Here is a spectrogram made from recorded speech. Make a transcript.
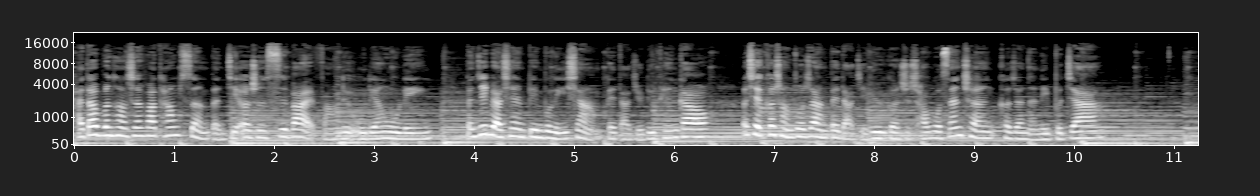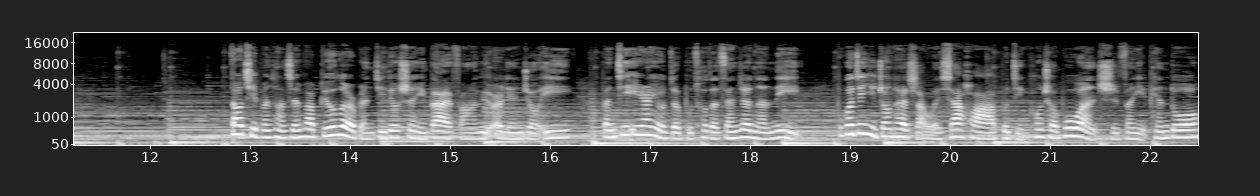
海盗本场先发 Thompson，本季二胜四败，防率五点五零，本季表现并不理想，被打击率偏高，而且客场作战被打击率更是超过三成，客战能力不佳。道奇本场先发 Bueller，本季六胜一败，防御率二点九一，本季依然有着不错的三振能力，不过近期状态稍微下滑，不仅控球不稳，失分也偏多，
